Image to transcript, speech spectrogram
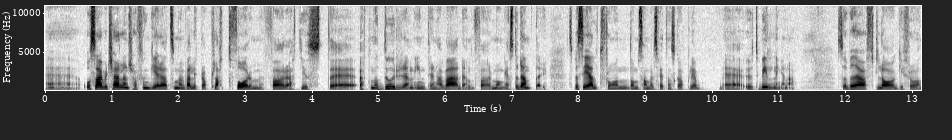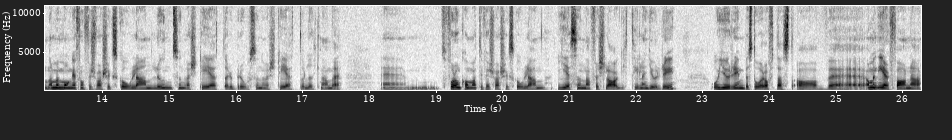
Eh, och Cyber Challenge har fungerat som en väldigt bra plattform för att just eh, öppna dörren in till den här världen för många studenter. Speciellt från de samhällsvetenskapliga eh, utbildningarna. Så vi har haft lag från, ja, men många från Försvarshögskolan, Lunds universitet, Örebros universitet och liknande. Ehm, så får de komma till Försvarshögskolan, ge sina förslag till en jury. Och juryn består oftast av eh, ja, men erfarna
